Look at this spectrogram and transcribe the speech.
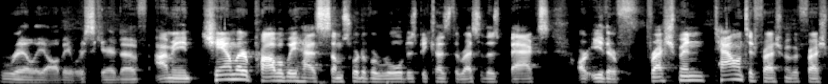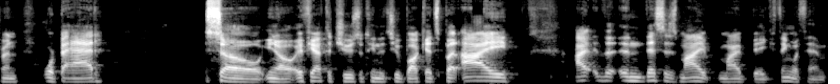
really all they were scared of. I mean, Chandler probably has some sort of a rule just because the rest of those backs are either freshmen, talented freshmen, but freshmen, or bad. So, you know, if you have to choose between the two buckets, but I, I, the, and this is my my big thing with him.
